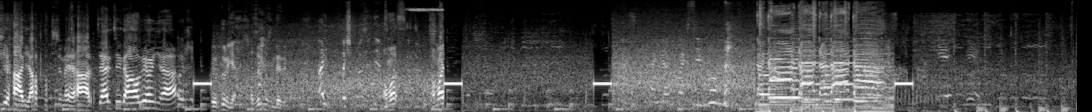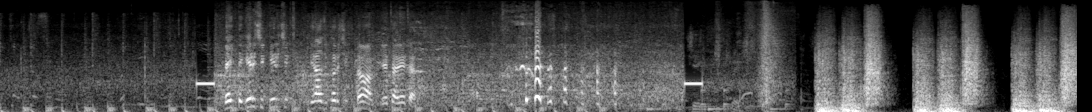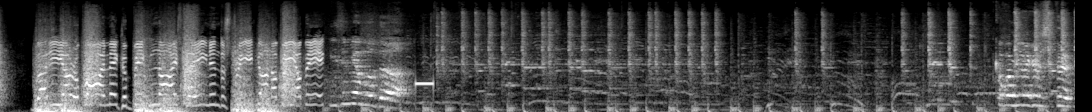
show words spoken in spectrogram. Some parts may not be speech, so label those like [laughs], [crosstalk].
[laughs] ya yapma şuna ya. Her şeyde ağlıyorsun ya. Okey. Dur dur ya. Hazır mısın dedim. Ay aşkım özür dilerim. Ama ama Ay bekle geri çık geri çık. Biraz yukarı çık. Tamam yeter yeter. Make a big noise playing in the street, gonna be a big Yüzüm yamuldu. Kafam yine karıştı.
